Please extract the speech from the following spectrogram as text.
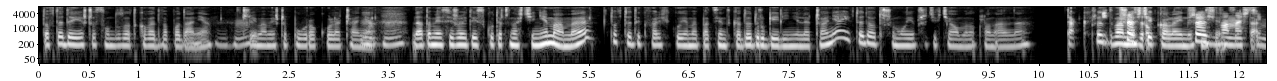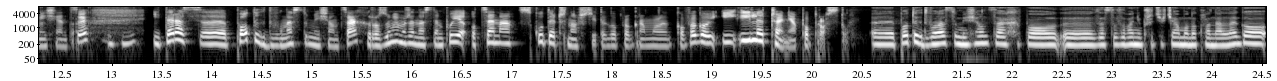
to wtedy jeszcze są dodatkowe dwa podania, Mhm. czyli mamy jeszcze pół roku leczenia. Mhm. Natomiast jeżeli tej skuteczności nie mamy, to wtedy kwalifikujemy pacjentkę do drugiej linii leczenia i wtedy otrzymuje przeciwciało monoklonalne. Tak. Przez I 12 rok. kolejnych Przez miesięcy. 12 tak, miesięcy. Mhm. I teraz e, po tych 12 miesiącach rozumiem, że następuje ocena skuteczności tego programu lekowego i, i leczenia po prostu. E, Po tych 12 miesiącach po e, zastosowaniu przeciwciała monoklonalnego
